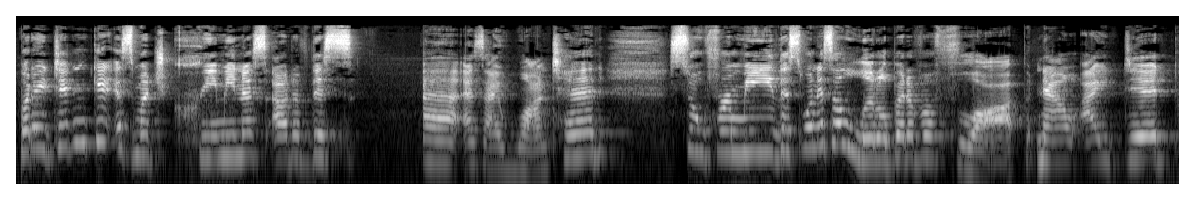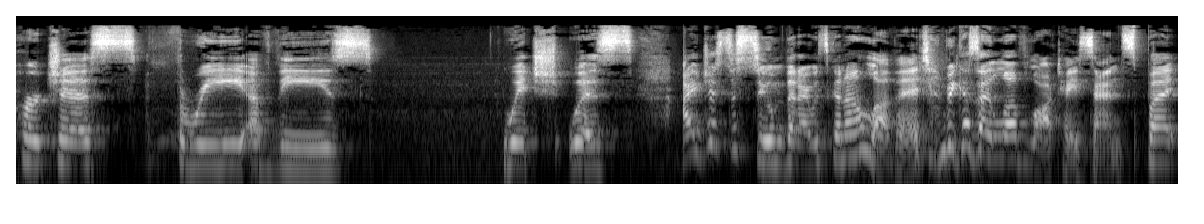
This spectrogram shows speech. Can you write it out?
But I didn't get as much creaminess out of this uh, as I wanted. So for me, this one is a little bit of a flop. Now, I did purchase three of these which was, I just assumed that I was gonna love it because I love latte scents, but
